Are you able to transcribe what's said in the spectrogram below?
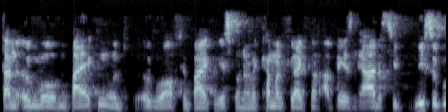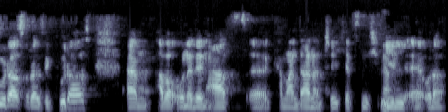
dann irgendwo ein Balken und irgendwo auf dem Balken ist man. Und dann kann man vielleicht noch ablesen, ja, das sieht nicht so gut aus oder sieht gut aus, ähm, aber ohne den Arzt äh, kann man da natürlich jetzt nicht viel ja. äh, oder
